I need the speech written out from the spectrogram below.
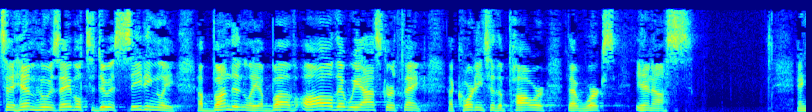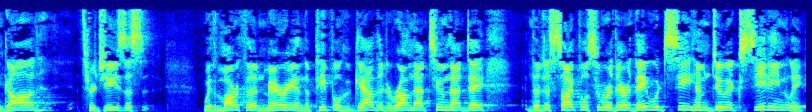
to him who is able to do exceedingly abundantly above all that we ask or think, according to the power that works in us." And God through Jesus with Martha and Mary and the people who gathered around that tomb that day, the disciples who were there, they would see him do exceedingly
